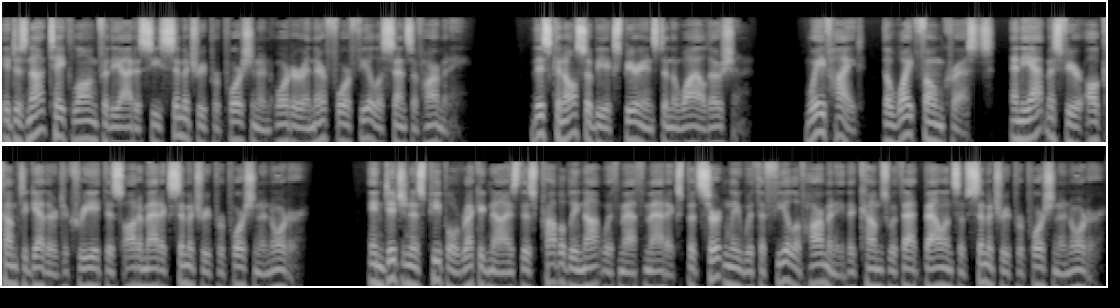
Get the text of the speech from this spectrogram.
it does not take long for the eye to see symmetry, proportion, and order and therefore feel a sense of harmony. This can also be experienced in the wild ocean. Wave height, the white foam crests, and the atmosphere all come together to create this automatic symmetry, proportion, and order. Indigenous people recognize this probably not with mathematics but certainly with the feel of harmony that comes with that balance of symmetry, proportion, and order.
